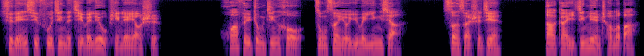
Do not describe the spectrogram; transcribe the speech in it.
去联系附近的几位六品炼药师，花费重金后，总算有一位应下。算算时间，大概已经炼成了吧。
